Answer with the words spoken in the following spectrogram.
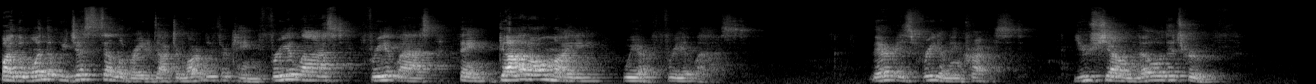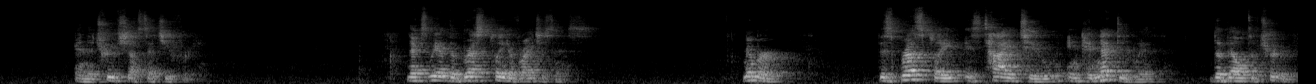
by the one that we just celebrated, Dr. Martin Luther King free at last, free at last. Thank God Almighty, we are free at last. There is freedom in Christ. You shall know the truth, and the truth shall set you free. Next, we have the breastplate of righteousness. Remember, this breastplate is tied to and connected with the belt of truth.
